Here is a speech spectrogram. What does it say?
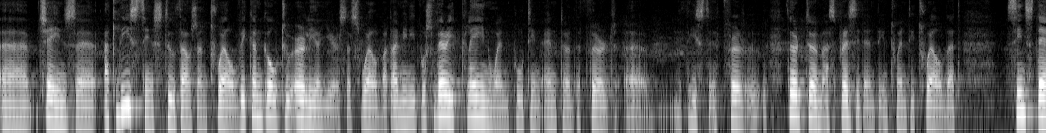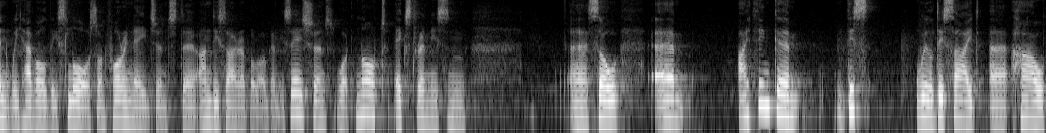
uh, change, uh, at least since 2012. We can go to earlier years as well, but I mean, it was very plain when Putin entered the third, uh, his third term as president in 2012 that since then, we have all these laws on foreign agents, the undesirable organizations, whatnot, extremism. Uh, so um, I think um, this will decide uh, how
